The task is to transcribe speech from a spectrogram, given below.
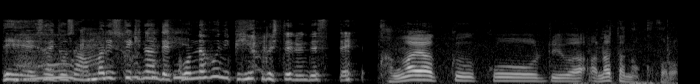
で斉藤さんあんまり素敵なんでこんな風に PR してるんですって。輝く氷はあなたの心。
